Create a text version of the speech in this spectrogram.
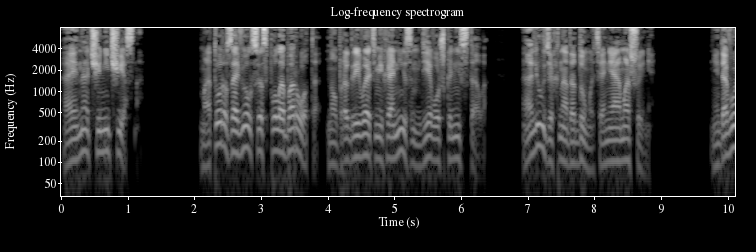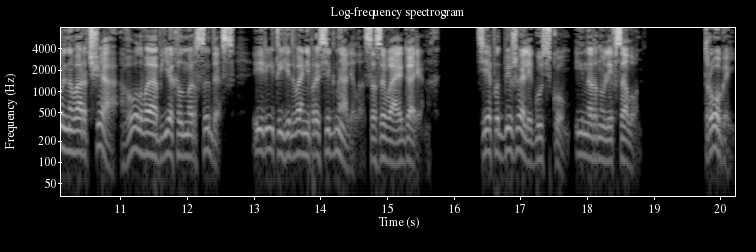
А иначе нечестно. Мотор завелся с полоборота, но прогревать механизм девушка не стала. О людях надо думать, а не о машине. Недовольно ворча, Волва объехал Мерседес, и Рита едва не просигналила, созывая Гариных. Те подбежали гуськом и нырнули в салон. «Трогай!»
